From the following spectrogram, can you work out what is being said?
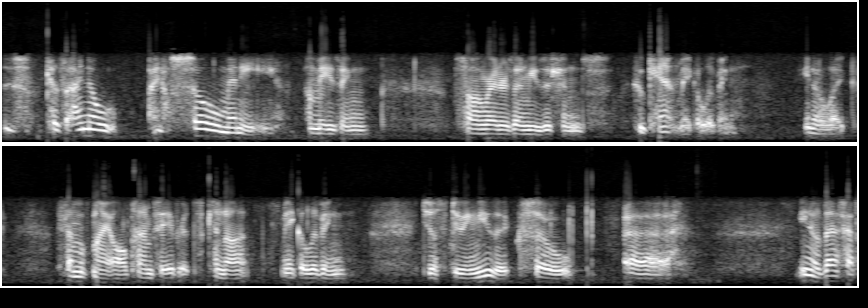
because I know I know so many amazing songwriters and musicians who can't make a living. You know, like some of my all-time favorites cannot make a living just doing music. So, uh, you know, that has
